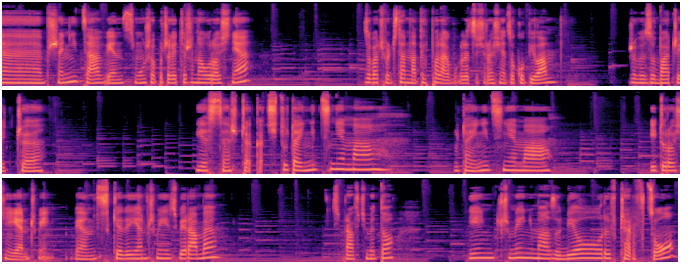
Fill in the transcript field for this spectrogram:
e, pszenica, więc muszę poczekać, aż ona urośnie. Zobaczmy, czy tam na tych polach w ogóle coś rośnie, co kupiłam. Żeby zobaczyć, czy jest sens czekać. Tutaj nic nie ma. Tutaj nic nie ma. I tu rośnie jęczmień. Więc kiedy jęczmień zbieramy? Sprawdźmy to. Jęczmień ma zbiory w czerwcu,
